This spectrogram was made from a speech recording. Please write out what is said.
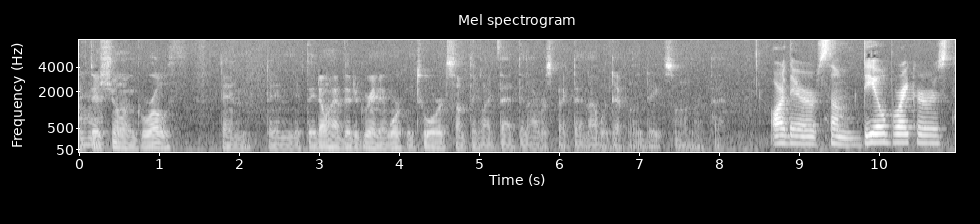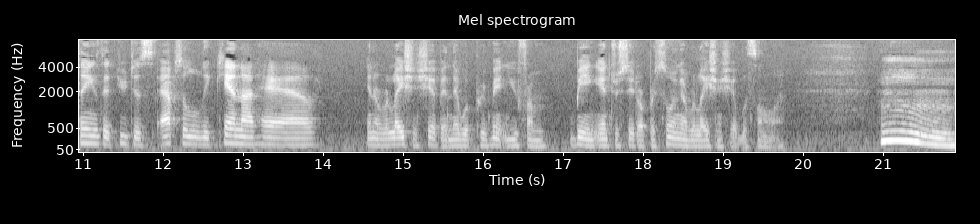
if they're showing growth, then then if they don't have their degree and they're working towards something like that, then I respect that and I would definitely date someone like that. Are there some deal breakers, things that you just absolutely cannot have in a relationship and that would prevent you from being interested or pursuing a relationship with someone? Hmm.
